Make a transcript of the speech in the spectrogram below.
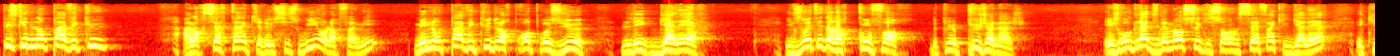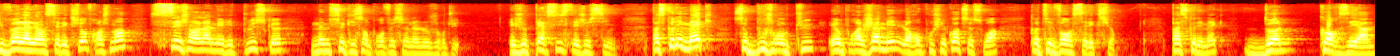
puisqu'ils ne l'ont pas vécu. Alors certains qui réussissent, oui, ont leur famille, mais n'ont pas vécu de leurs propres yeux les galères. Ils ont été dans leur confort depuis le plus jeune âge. Et je regrette vraiment ceux qui sont en CFA qui galèrent et qui veulent aller en sélection. Franchement, ces gens-là méritent plus que même ceux qui sont professionnels aujourd'hui. Et je persiste et je signe. Parce que les mecs se bougeront le cul et on ne pourra jamais leur reprocher quoi que ce soit quand ils vont en sélection. Parce que les mecs donnent corps et âme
